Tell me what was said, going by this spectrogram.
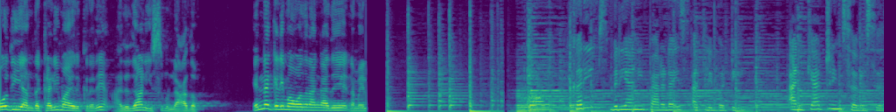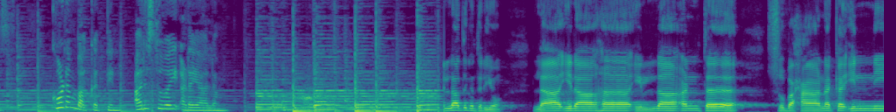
ஓதிய அந்த களிமா இருக்கிறதே அதுதான் இஸ்முல் ஆதம். என்ன களிமா ஓதுனாங்க அது? நம்ம Karim's biryani paradise at Liberty and catering services கோடம்பாக்கத்தின் அரிசுவை அடையாளம். எல்லாத்துக்கும் தெரியும். லா இலாஹ இல்லா அன்த சுபஹானக இன்னி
